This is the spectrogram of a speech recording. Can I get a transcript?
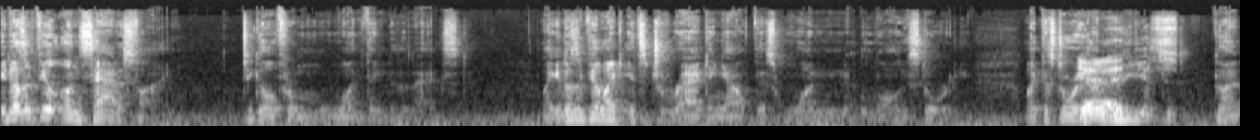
it doesn't feel unsatisfying to go from one thing to the next. Like it doesn't feel like it's dragging out this one long story. Like the story Yeah, immediately. Go ahead.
